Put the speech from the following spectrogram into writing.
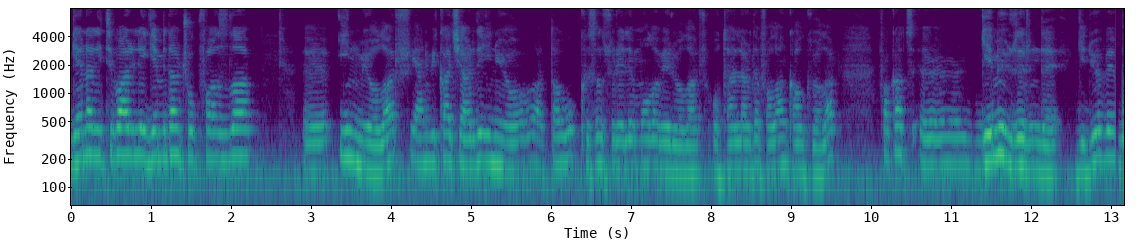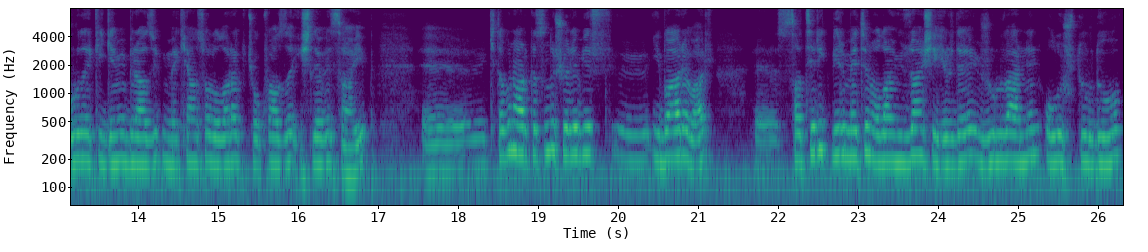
Genel itibariyle gemiden çok fazla e, inmiyorlar. Yani birkaç yerde iniyor. Hatta o kısa süreli mola veriyorlar. Otellerde falan kalkıyorlar. Fakat e, gemi üzerinde gidiyor ve buradaki gemi birazcık mekansal olarak çok fazla işleve sahip. E, kitabın arkasında şöyle bir e, ibare var. E, satirik bir metin olan Yüzen Şehir'de Jules Verne'in oluşturduğu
